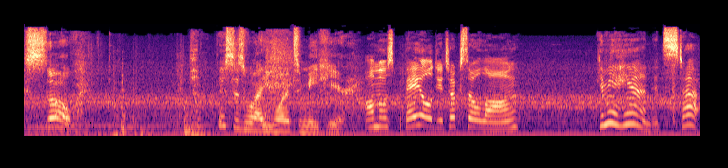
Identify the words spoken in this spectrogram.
So, this is why you wanted to meet here. Almost bailed you took so long. Give me a hand, it's stuck.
